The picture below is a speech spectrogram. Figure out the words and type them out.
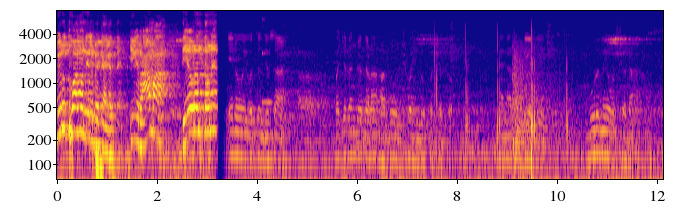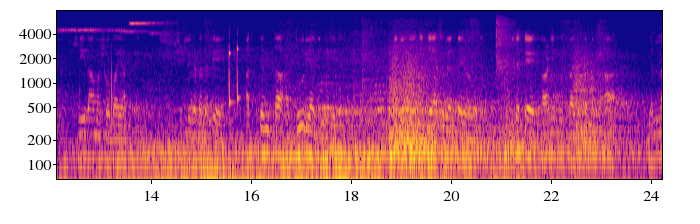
ವಿರುದ್ಧವಾಗೂ ನಿಲ್ಲಬೇಕಾಗತ್ತೆ ಈ ರಾಮ ದೇವರಂತವನೇ. ಏನು ಇವತ್ತಿನ ದಿವಸ ಬಜರಂಗ ದಳ ಹಾಗೂ ವಿಶ್ವ ಹಿಂದೂ ಪರಿಷತ್ತು ಅಡಿಯಲ್ಲಿ ಮೂರನೇ ವರ್ಷದ ಶ್ರೀರಾಮ ಶೋಭಾಯಾತ್ರೆ ಶಿಡ್ಲಿಘಟ್ಟದಲ್ಲಿ ಅತ್ಯಂತ ಅದ್ಧೂರಿಯಾಗಿ ನಡೆದಿದೆ. ಇದೊಂದು ಇತಿಹಾಸವೇ ಅಂತ ಹೇಳ್ಬೋದು. ಇದಕ್ಕೆ ಕಾರಣೀಭೂತರಾಗಿರ್ತಕ್ಕಂತಹ ಎಲ್ಲ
